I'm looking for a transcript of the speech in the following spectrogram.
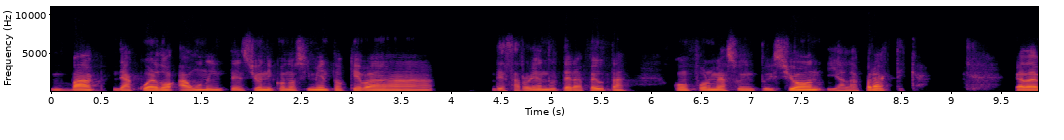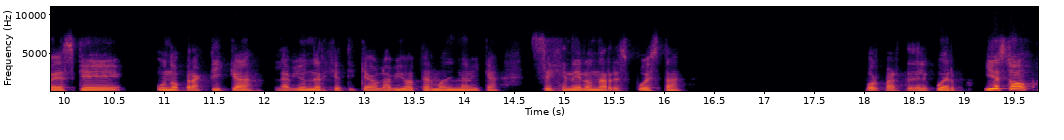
va de acuerdo a una intención y conocimiento que va desarrollando el terapeuta conforme a su intuición y a la práctica. Cada vez que uno practica la bioenergética o la biotermodinámica, se genera una respuesta por parte del cuerpo. Y esto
